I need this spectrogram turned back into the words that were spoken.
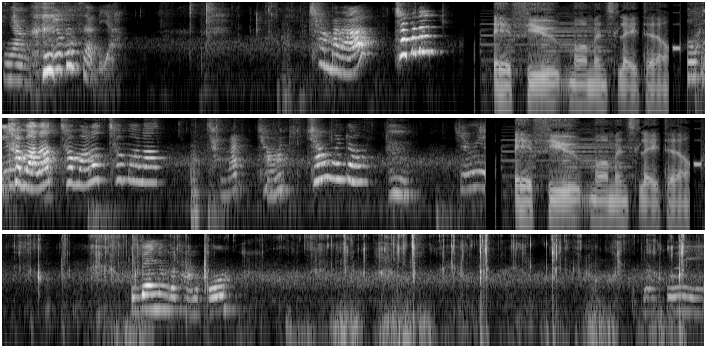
그냥 7살이야. 참아라, 참아라! A few moments later. 여기 참아라, 참아라, 참아라. 참아, 참아, 참아라. 주미, A few moments later. 입에 있는 거 다 먹고. 너 뭐해?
